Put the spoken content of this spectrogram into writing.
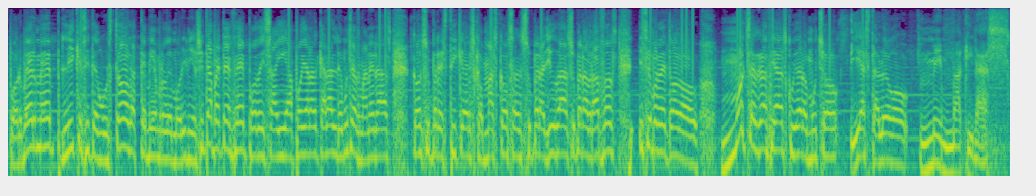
por verme. Like si te gustó, date miembro de Morinio si te apetece. Podéis ahí apoyar al canal de muchas maneras, con super stickers, con más cosas, super ayuda, super abrazos y super de todo. Muchas gracias, cuidaros mucho y hasta luego, mis máquinas.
